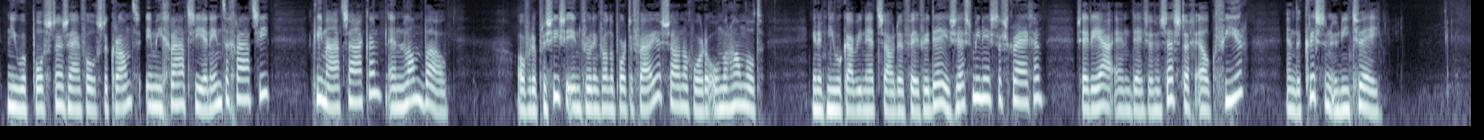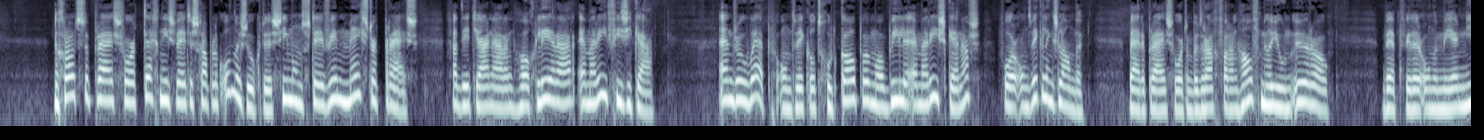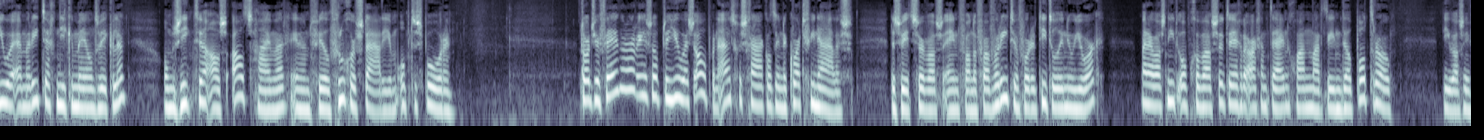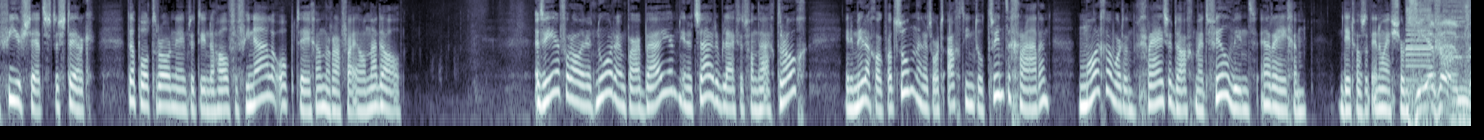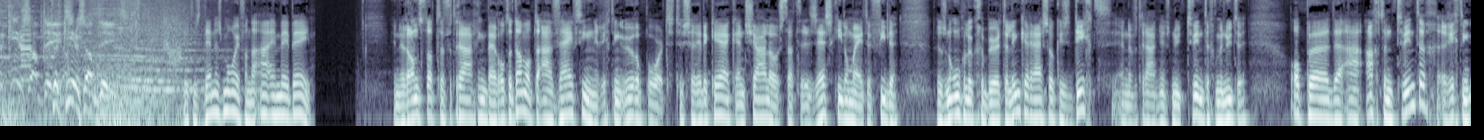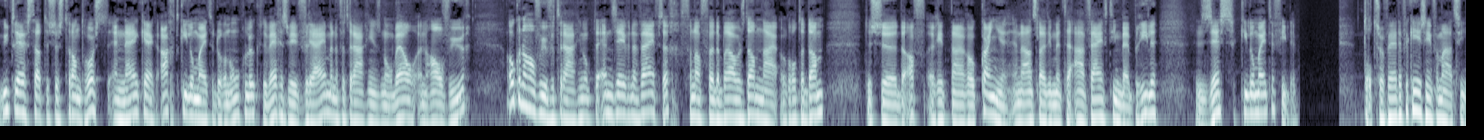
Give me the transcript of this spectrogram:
Nieuwe posten zijn volgens de krant immigratie en integratie, klimaatzaken en landbouw. Over de precieze invulling van de portefeuilles zou nog worden onderhandeld. In het nieuwe kabinet zou de VVD zes ministers krijgen, CDA en D66 elk vier en de ChristenUnie twee. De grootste prijs voor technisch-wetenschappelijk onderzoek, de Simon Stevin Meesterprijs, gaat dit jaar naar een hoogleraar MRI-fysica. Andrew Webb ontwikkelt goedkope mobiele MRI-scanners voor ontwikkelingslanden. Bij de prijs hoort een bedrag van een half miljoen euro. Webb wil er onder meer nieuwe MRI-technieken mee ontwikkelen... om ziekten als Alzheimer in een veel vroeger stadium op te sporen. Roger Federer is op de US Open uitgeschakeld in de kwartfinales. De Zwitser was een van de favorieten voor de titel in New York... maar hij was niet opgewassen tegen de Argentijn Juan Martín Del Potro. Die was in vier sets te sterk. Del Potro neemt het in de halve finale op tegen Rafael Nadal. Het weer, vooral in het noorden een paar buien. In het zuiden blijft het vandaag droog. In de middag ook wat zon en het wordt 18 tot 20 graden. Morgen wordt een grijze dag met veel wind en regen. Dit was het NOS Journal. ZFM, verkeersupdate. verkeersupdate. Dit is Dennis Mooij van de ANWB. In de Randstad de vertraging bij Rotterdam op de A15 richting Europoort. Tussen Ridderkerk en Charlo staat 6 kilometer file. Er is een ongeluk gebeurd, de linkerrijstok is dicht en de vertraging is nu 20 minuten. Op eh, de A28 richting Utrecht staat tussen Strandhorst en Nijkerk 8 kilometer door een ongeluk. De weg is weer vrij, maar de vertraging is nog wel een half uur. Ook een half uur vertraging op de N57 vanaf eh, de Brouwersdam naar Rotterdam. Dus eh, de afrit naar Rokanje en de aansluiting met de A15 bij Brielen. 6 kilometer file. Tot zover de verkeersinformatie.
